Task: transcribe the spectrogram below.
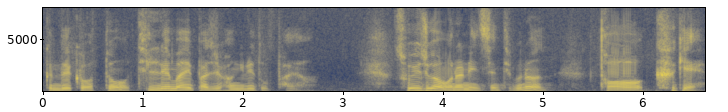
근데 그것도 딜레마에 빠질 확률이 높아요. 소유주가 원하는 인센티브는 더 크게,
